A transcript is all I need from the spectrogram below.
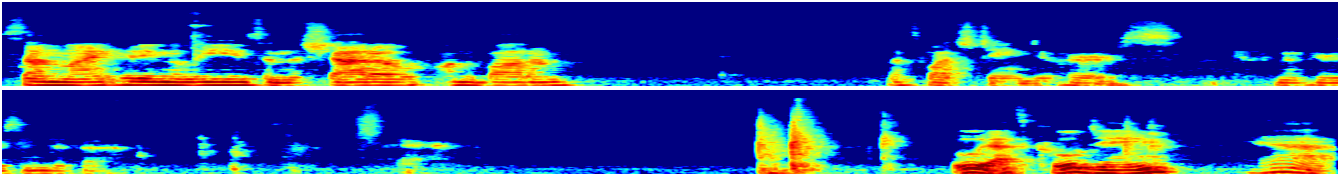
sunlight hitting the leaves and the shadow on the bottom. Let's watch Jane do hers. Move yours into the there. Ooh, that's cool, Jane. Yeah.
